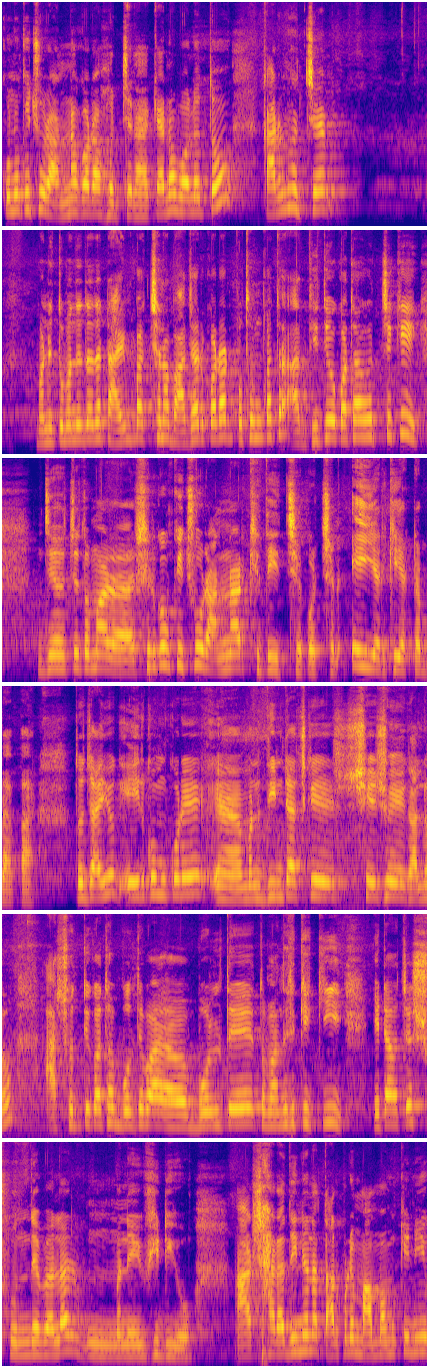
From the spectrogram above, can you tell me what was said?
কোনো কিছু রান্না করা হচ্ছে না। কেন বলো তো? কারণ হচ্ছে মানে তোমাদের দাদা টাইম পাচ্ছে না বাজার করার প্রথম কথা। আর দ্বিতীয় কথা হচ্ছে কি, যে হচ্ছে তোমার সেরকম কিছু রান্নার খেতে ইচ্ছে করছে না। এই আর কি একটা ব্যাপার। তো যাই হোক এইরকম করে মানে দিনটা আজকে শেষ হয়ে গেল। আর সত্যি কথা বলতে বলতে তোমাদেরকে কি, এটা হচ্ছে সন্ধেবেলার মানে ভিডিও আর সারাদিনে না, তারপরে মাম্মামকে নিয়ে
